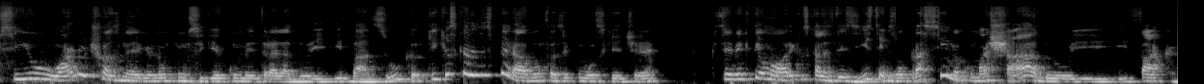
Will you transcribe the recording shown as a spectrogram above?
se o Arnold Schwarzenegger não conseguia com metralhador e, e bazuca, o que, que os caras esperavam fazer com mosquete, né? Porque você vê que tem uma hora que os caras desistem, eles vão para cima com machado e, e faca,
